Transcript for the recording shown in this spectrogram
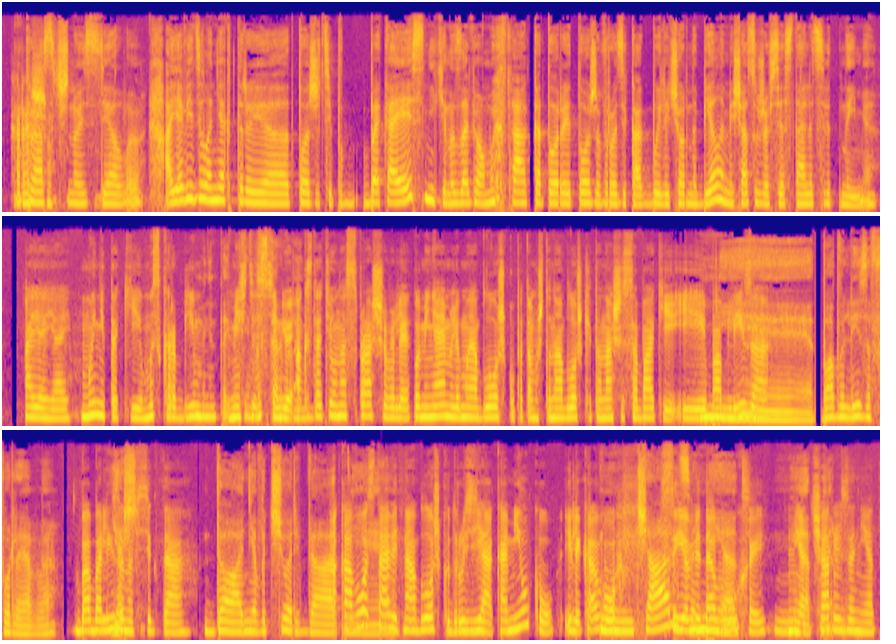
Хорошо. красочную сделаю. А я видела некоторые э, тоже типа БКСники, назовем их так, которые тоже вроде как были черно-белыми, сейчас уже все стали цветными. Ай-яй-яй, мы не такие, мы скорбим мы не такие, вместе мы с семьей. А кстати, у нас спрашивали, поменяем ли мы обложку, потому что на обложке-то наши собаки и Баба Лиза. Нет, Баба Лиза forever. Баба Лиза Я навсегда. Да, не, вы чё, ребят? А кого не. ставить на обложку, друзья? Камилку или кого? Чарльза С ее медовухой? Нет, нет Чарльза нет. нет.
